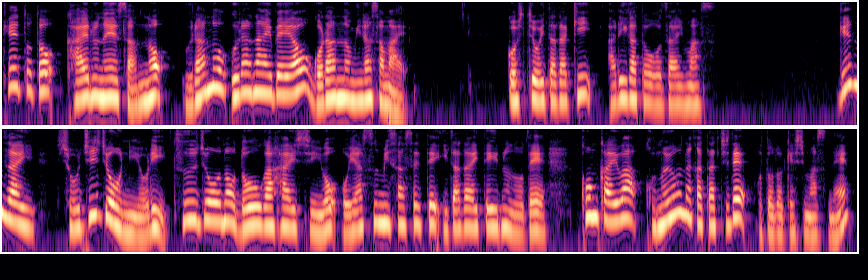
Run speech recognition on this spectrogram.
ケイトとカエル姉さんの裏の占い部屋をご覧の皆様へ。ご視聴いただきありがとうございます。現在、諸事情により通常の動画配信をお休みさせていただいているので、今回はこのような形でお届けしますね。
